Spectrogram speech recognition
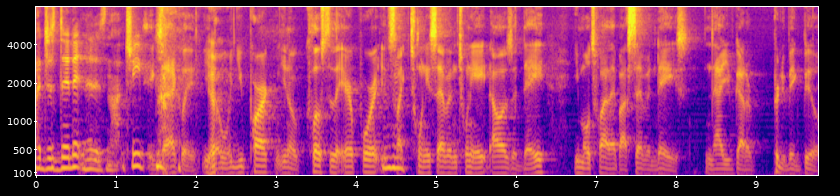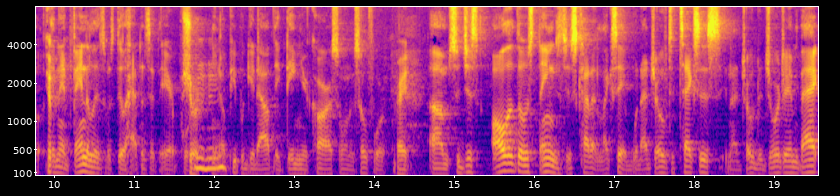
I just did it and it is not cheap. Exactly. You Yep. know, when you park, you know, close to the airport, it's Mm-hmm. like 27 $28 a day. You multiply that by seven days. Now you've got a pretty big bill. Yep. And then vandalism still happens at the airport. Sure. You Mm-hmm. know, people get out, they ding your car, so on and so forth. Right. Um, so just all of those things, just kind of like I said, when I drove to Texas and I drove to Georgia and back,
